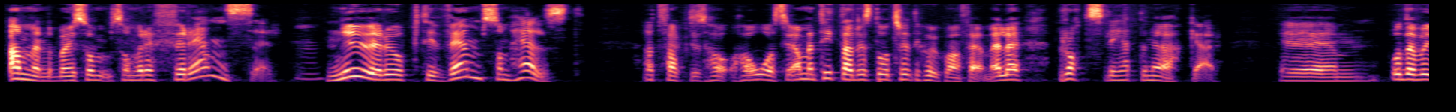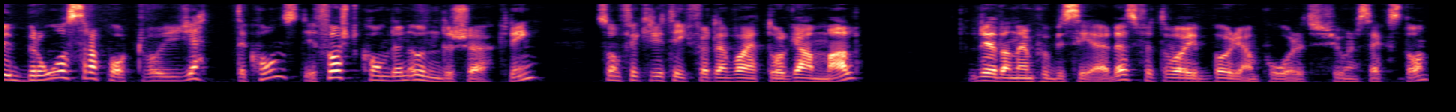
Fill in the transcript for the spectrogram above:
använder man ju som, som referenser. Mm. Nu är det upp till vem som helst att faktiskt ha, ha åsikter. Ja men titta det står 37,5 eller brottsligheten ökar. Ehm, och det var ju Brås rapport var ju jättekonstig. Först kom det en undersökning som fick kritik för att den var ett år gammal. Redan när den publicerades, för det var i början på året 2016.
